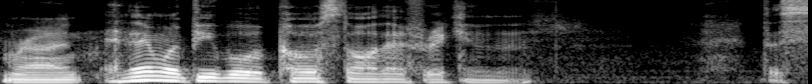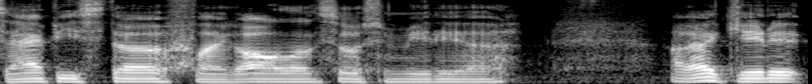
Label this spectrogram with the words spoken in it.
Right. and then when people would post all that freaking the sappy stuff, like all on social media, I get it.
